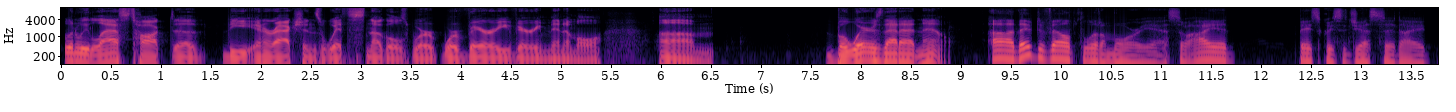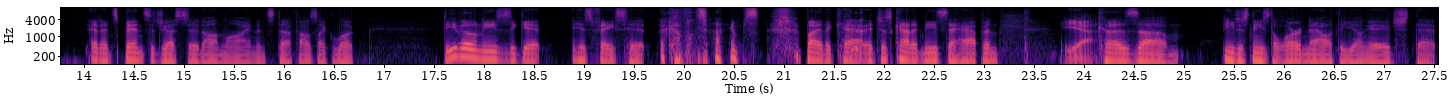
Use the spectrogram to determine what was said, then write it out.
when we last talked, uh, the interactions with Snuggles were were very very minimal. Um, but where is that at now? Uh, they've developed a little more, yeah. So I had basically suggested I, and it's been suggested online and stuff. I was like, look, Devo needs to get his face hit a couple times by the cat. it just kind of needs to happen Yeah, because um, he just needs to learn now at the young age that,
